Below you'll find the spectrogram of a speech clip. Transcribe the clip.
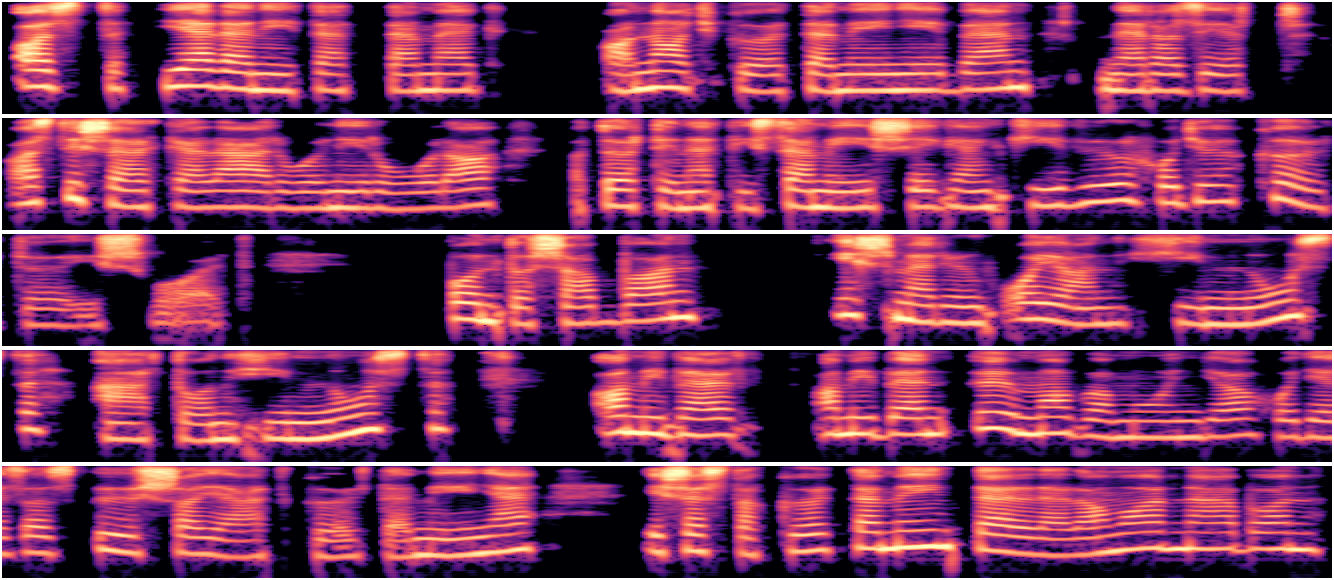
azt jelenítette meg a nagy költeményében, mert azért azt is el kell árulni róla a történeti személyiségen kívül, hogy ő költő is volt. Pontosabban ismerünk olyan himnuszt, Áton himnuszt, amivel, amiben ő maga mondja, hogy ez az ő saját költeménye, és ezt a költeményt Tellel Amarnában,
